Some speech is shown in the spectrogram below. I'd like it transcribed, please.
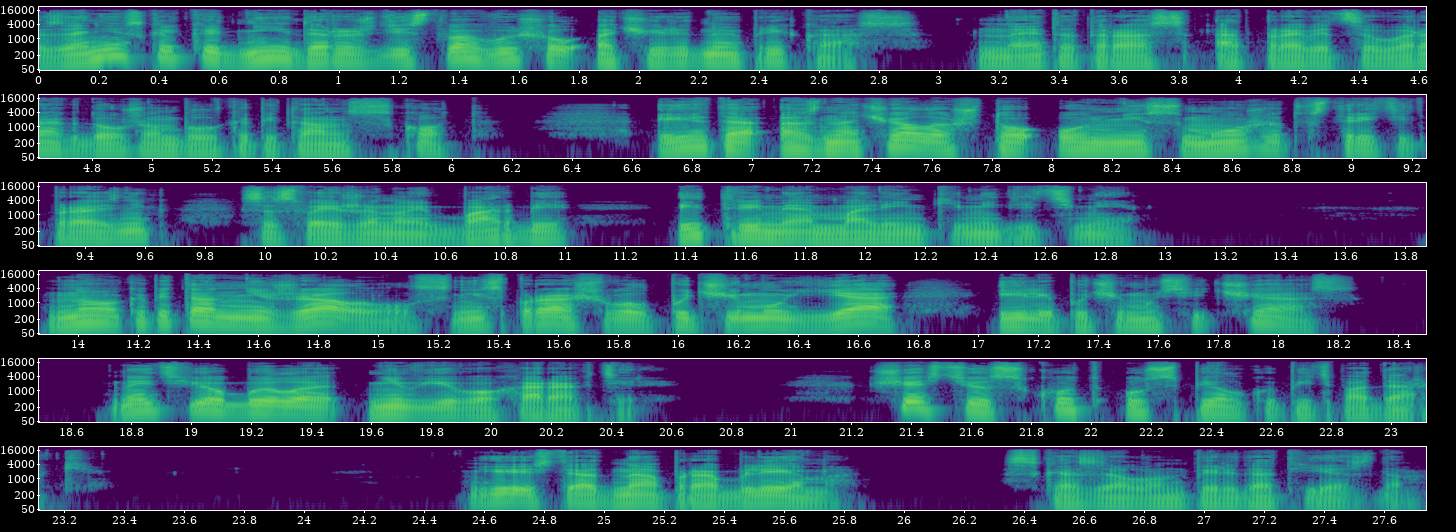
За несколько дней до Рождества вышел очередной приказ. На этот раз отправиться в Ирак должен был капитан Скотт. И это означало, что он не сможет встретить праздник со своей женой Барби и тремя маленькими детьми. Но капитан не жаловался, не спрашивал, почему я или почему сейчас. Нытье было не в его характере. К счастью, Скотт успел купить подарки. «Есть одна проблема», — сказал он перед отъездом.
